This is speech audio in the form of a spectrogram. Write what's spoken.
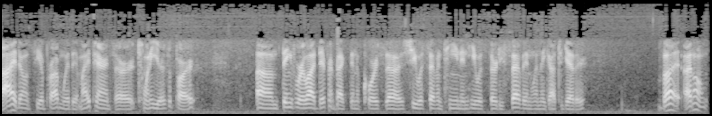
I don't see a problem with it. My parents are 20 years apart. Um, things were a lot different back then, of course. Uh, she was 17 and he was 37 when they got together. But I don't.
